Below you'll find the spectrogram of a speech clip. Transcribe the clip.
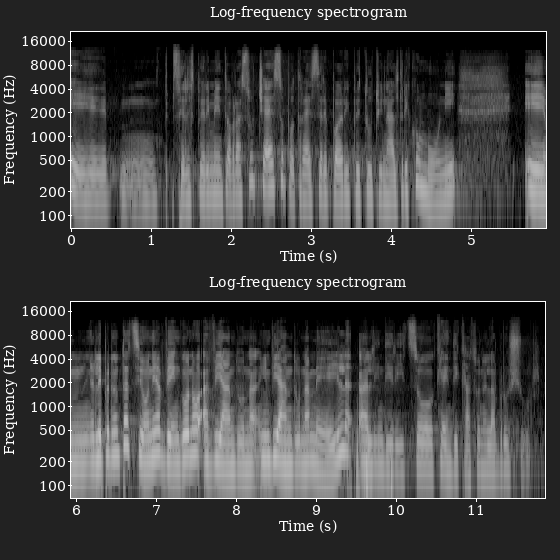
e mm, se l'esperimento avrà successo potrà essere poi ripetuto in altri comuni. E mm, le prenotazioni avvengono una, inviando una mail all'indirizzo che è indicato nella brochure.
